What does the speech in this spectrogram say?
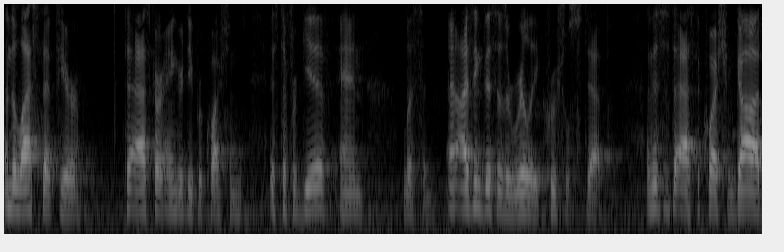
And the last step here to ask our anger deeper questions is to forgive and listen. And I think this is a really crucial step. And this is to ask the question God,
